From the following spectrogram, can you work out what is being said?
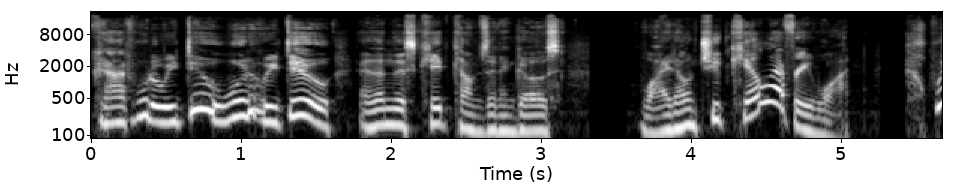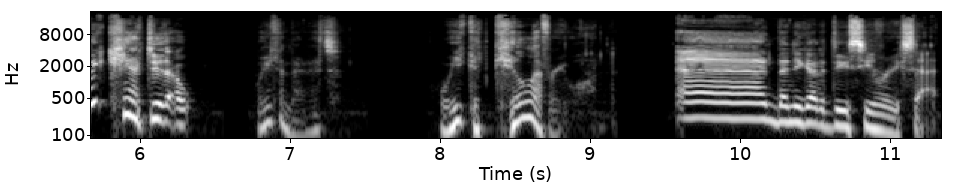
God, what do we do? What do we do? And then this kid comes in and goes, Why don't you kill everyone? We can't do that. Oh, wait a minute. We could kill everyone. And then you got a DC reset.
